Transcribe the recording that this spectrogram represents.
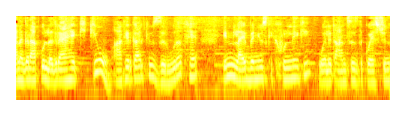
एंड अगर आपको लग रहा है कि क्यों, आखिरकार क्यों ज़रूरत है इन लाइव वेन्यूज के खुलने की well it answers the question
